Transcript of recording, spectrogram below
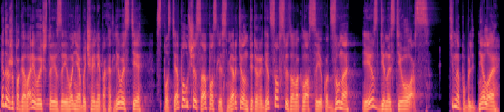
и даже поговаривают, что из-за его необычайной похотливости спустя полчаса после смерти он переродится в святого класса Юкудзуна из династии Орс. Тина побледнела,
